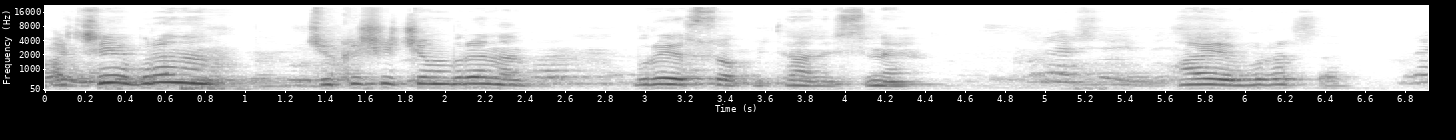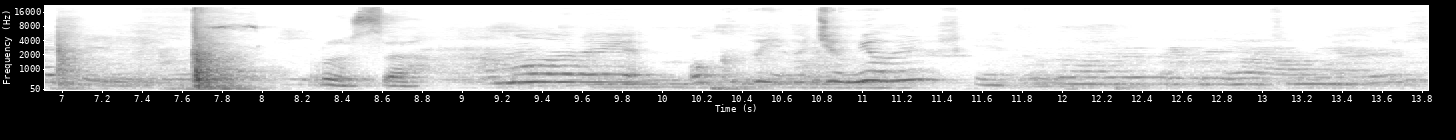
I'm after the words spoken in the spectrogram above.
Açıyı buranın. Çıkış için buranın. Buraya sok bir tanesini. Hayır burası. Burası. Ama orayı o kapıyı açamıyoruz ki. Açamıyoruz.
